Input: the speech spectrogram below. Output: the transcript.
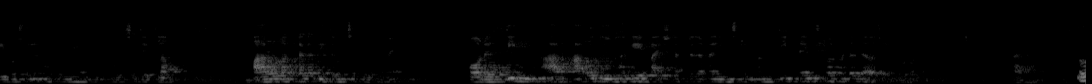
এই বছরের নতুন নিয়ম করেছে, দেখলাম বারো লাখ টাকা দিতে হচ্ছে প্রথমে, পরে তিন, আর আরও দুই ভাগে বাইশ লাখ টাকাটা ইনস্টল মানে তিনটা ইনস্টলমেন্টে দেওয়া যায় টোটাল তো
